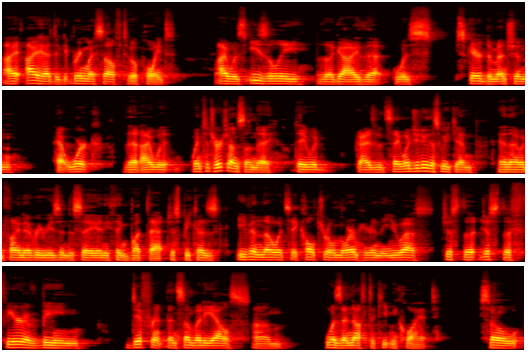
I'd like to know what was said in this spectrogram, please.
I, I had to get, bring myself to a point. I was easily the guy that was scared to mention at work that I would, went to church on Sunday. They would, guys would say, What'd you do this weekend? And I would find every reason to say anything but that, just because even though it's a cultural norm here in the U.S., just the just the fear of being different than somebody else um, was enough to keep me quiet. So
